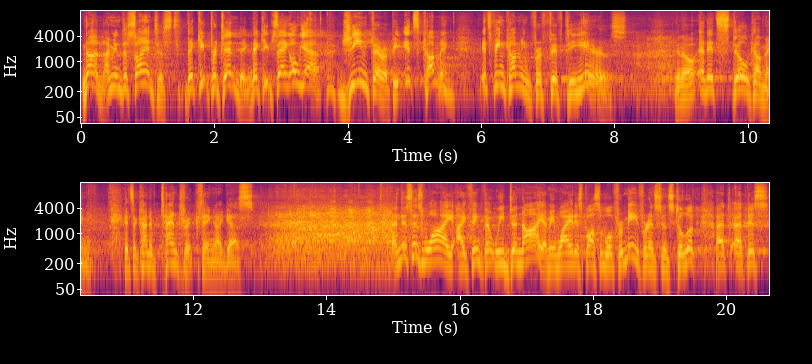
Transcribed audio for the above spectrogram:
None. I mean, the scientists, they keep pretending. They keep saying, oh, yeah, gene therapy, it's coming. It's been coming for 50 years, you know, and it's still coming. It's a kind of tantric thing, I guess. And this is why I think that we deny, I mean, why it is possible for me, for instance, to look at, at, this,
